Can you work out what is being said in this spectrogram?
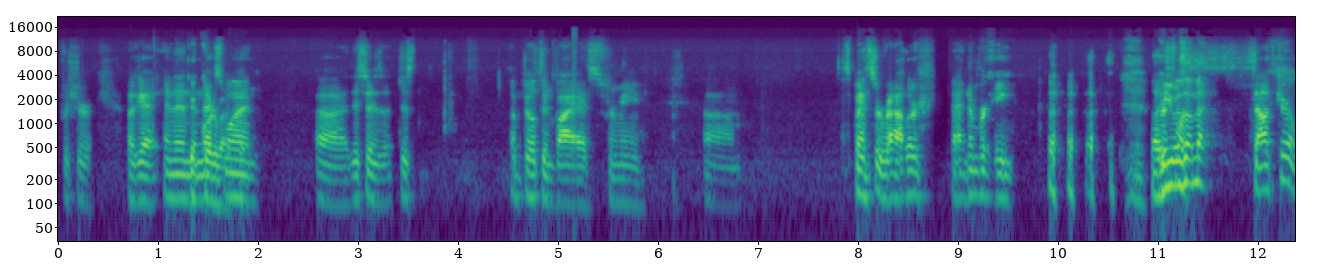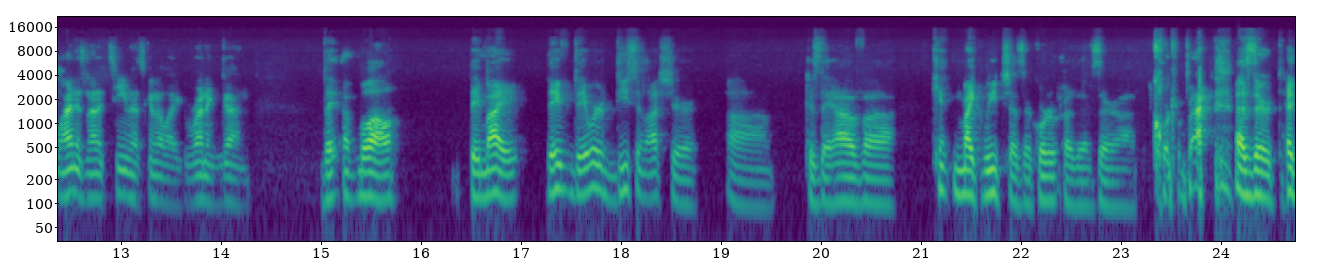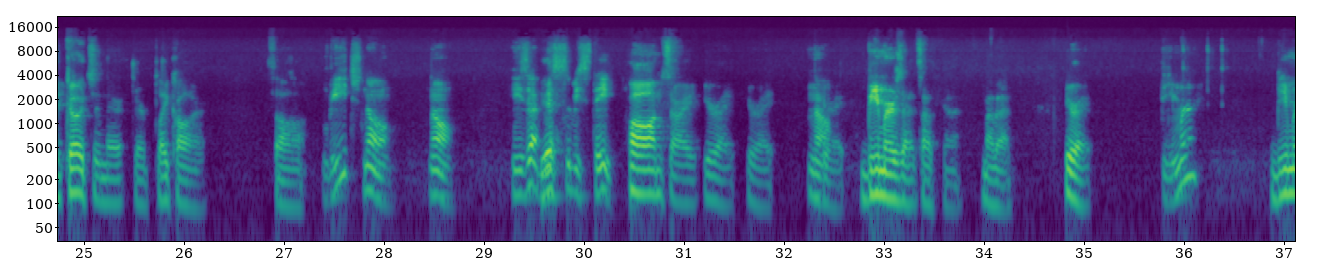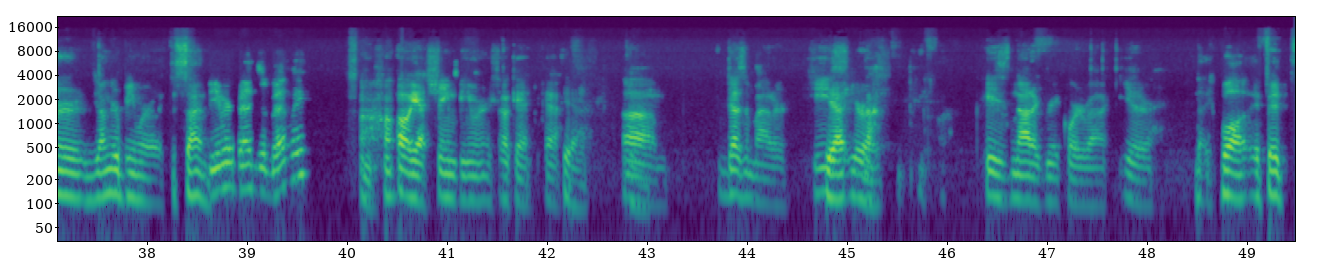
for sure. Okay, and then Good the next one, uh, this is just a built-in bias for me. Um, Spencer Rattler at number eight. Uh, First he was all, on that. South Carolina is not a team that's gonna like run and gun. They uh, well, they might. They they were decent last year because they have uh, Mike Leach as their quarter as their uh, quarterback as their head coach and their their play caller. So Leach? No, no, he's at Yeah. Mississippi State. oh, I'm sorry. You're right. You're right. No, You're right. Beamer's at South Carolina. My bad. You're right. Beamer. Beamer, younger Beamer, like the son. Beamer, Benz, and Bentley. Uh-huh. Oh yeah, Shane Beamer. Okay, yeah. Yeah. Um, doesn't matter. He's Yeah, you're right. He's not a great quarterback either. Well, if it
